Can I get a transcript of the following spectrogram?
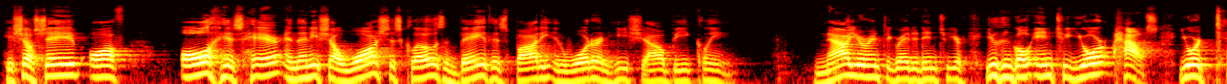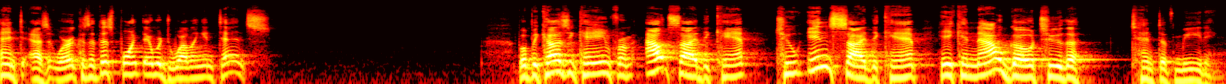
He shall shave off all his hair, and then he shall wash his clothes and bathe his body in water, and he shall be clean. Now you're integrated into your, you can go into your house, your tent, as it were, because at this point they were dwelling in tents. But because he came from outside the camp to inside the camp, he can now go to the tent of meeting.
